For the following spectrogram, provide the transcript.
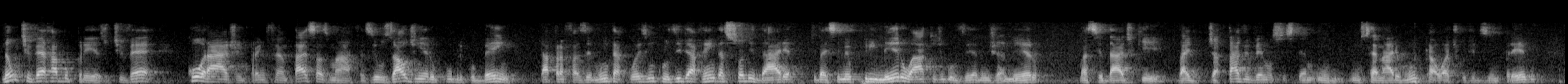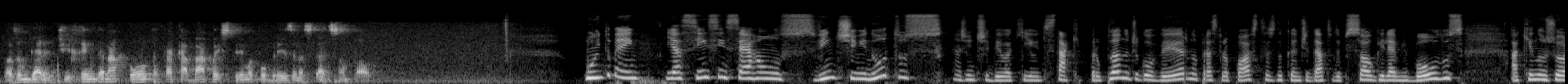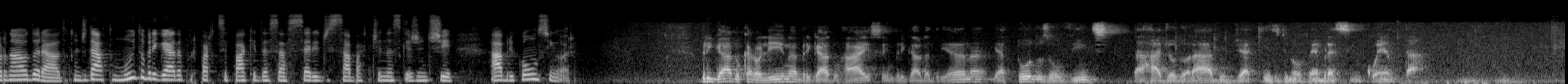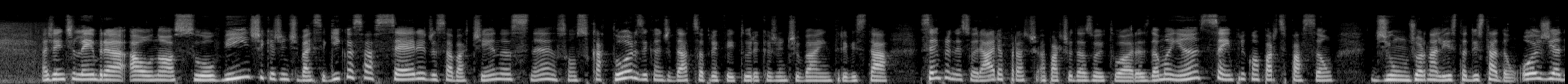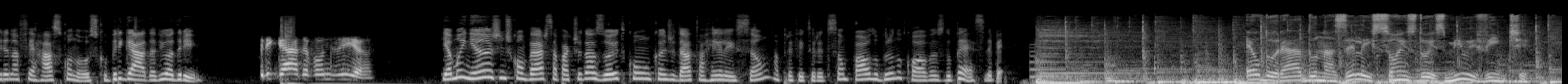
não tiver rabo preso, tiver coragem para enfrentar essas máfias e usar o dinheiro público bem, dá para fazer muita coisa, inclusive a renda solidária, que vai ser meu primeiro ato de governo em janeiro, uma cidade que vai, já está vivendo um, sistema, um, um cenário muito caótico de desemprego. Nós vamos garantir renda na ponta para acabar com a extrema pobreza na cidade de São Paulo. Muito bem, e assim se encerram os 20 minutos. A gente deu aqui um destaque para o plano de governo, para as propostas do candidato do PSOL, Guilherme Boulos aqui no Jornal Dourado. Candidato, muito obrigada por participar aqui dessa série de sabatinas que a gente abre com o senhor. Obrigado, Carolina. Obrigado, Heisen. Obrigado, Adriana. E a todos os ouvintes da Rádio Eldorado. Dia 15 de novembro é 50. A gente lembra ao nosso ouvinte que a gente vai seguir com essa série de sabatinas, né? São os 14 candidatos à prefeitura que a gente vai entrevistar sempre nesse horário, a partir das 8 horas da manhã, sempre com a participação de um jornalista do Estadão. Hoje, Adriana Ferraz conosco. Obrigada, viu, Adri? Obrigada, bom dia. E amanhã a gente conversa a partir das 8 com o candidato à reeleição à Prefeitura de São Paulo, Bruno Covas, do PSDB. Eldorado nas eleições 2020.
